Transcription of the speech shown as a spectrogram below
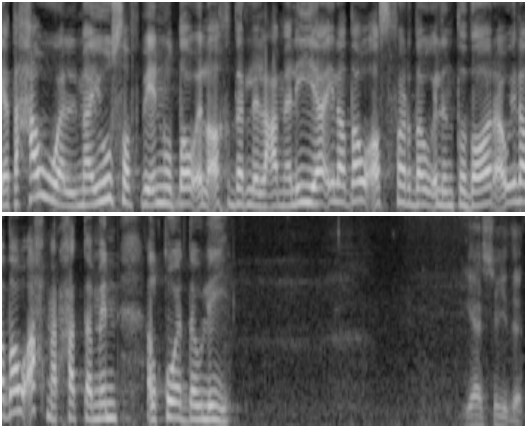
يتحول ما يوصف بأنه الضوء الأخضر للعملية إلى ضوء أصفر ضوء الانتظار أو إلى ضوء أحمر حتى من القوى الدولية؟ يا سيدتي.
